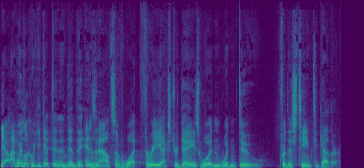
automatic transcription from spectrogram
Yeah, I, we look, we could get into the ins and outs of what three extra days would and wouldn't do for this team together.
